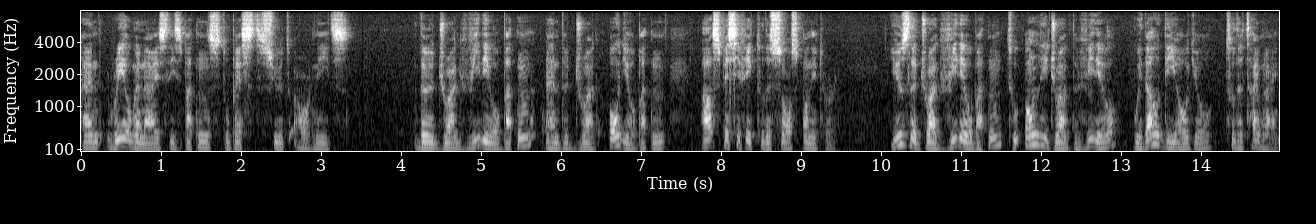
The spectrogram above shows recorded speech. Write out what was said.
and reorganize these buttons to best suit our needs. The drag video button and the drag audio button are specific to the source monitor. Use the drag video button to only drag the video without the audio to the timeline.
